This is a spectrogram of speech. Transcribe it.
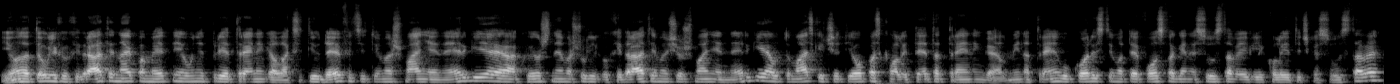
I onda te ugljikohidrate najpametnije je unijeti prije treninga, ali ako si ti u deficitu imaš manje energije, ako još nemaš ugljikohidrate imaš još manje energije, automatski će ti opast kvaliteta treninga, jer mi na treningu koristimo te fosfagene sustave i glikolitičke sustave,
